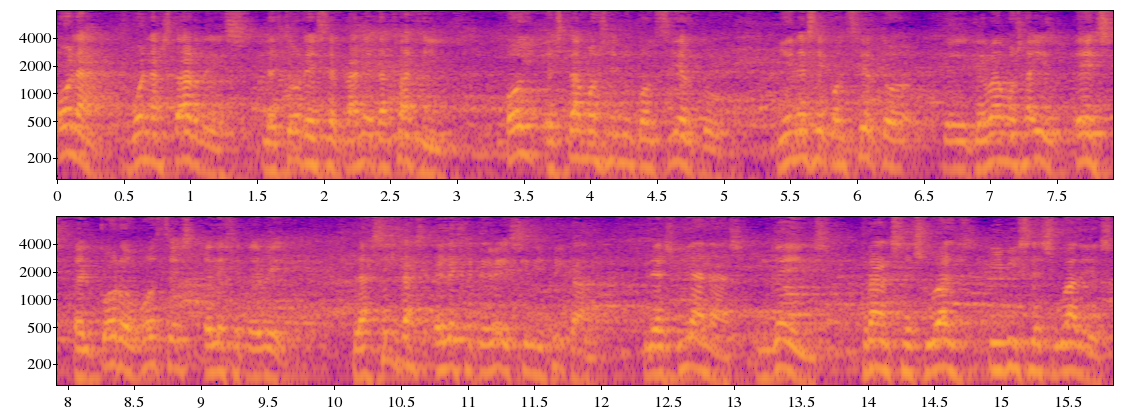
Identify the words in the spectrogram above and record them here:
Hola, buenas tardes, lectores de Planeta Fácil. Hoy estamos en un concierto y en ese concierto que, vamos a ir es el coro Voces LGTB. Las siglas LGTB significan lesbianas, gays, transexuales y bisexuales.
